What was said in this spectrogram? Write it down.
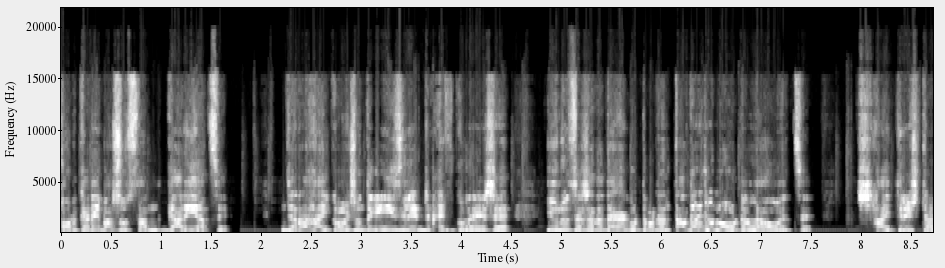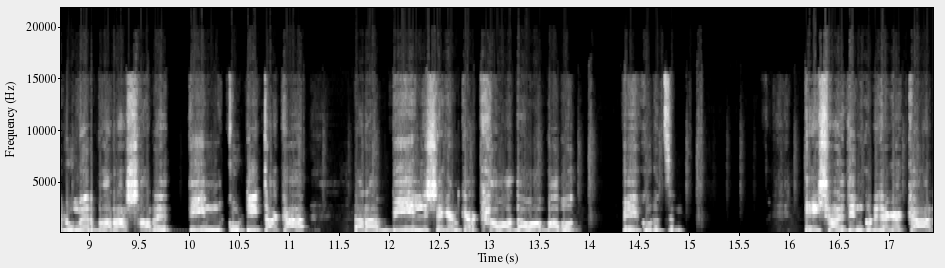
সরকারি বাসস্থান, গাড়ি আছে, যারা হাই কমিশন থেকে ইজিলি ড্রাইভ করে এসে ইউনুসের সাথে দেখা করতে পারতেন, তাদের জন্য হোটেল নেওয়া হয়েছে। সাঁত্রিশটা রুমের ভাড়া সাড়ে তিন কোটি টাকা তারা বিল, সেখানকার খাওয়া দাওয়া বাবদ পে করেছেন। এই সাড়ে তিন কোটি টাকা কার?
